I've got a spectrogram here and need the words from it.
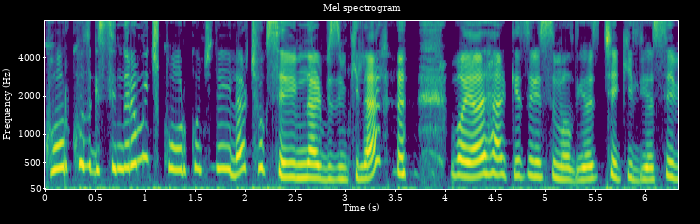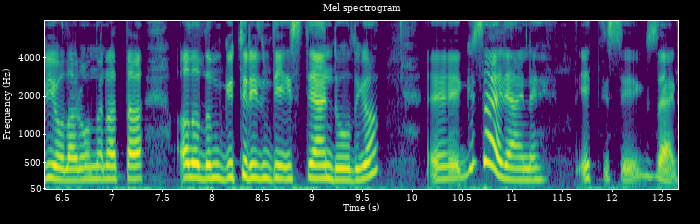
Korkulu isimler ama hiç korkunç değiller. Çok sevimler bizimkiler. Bayağı herkes resim alıyor, çekiliyor, seviyorlar. Onlar hatta alalım, götürelim diye isteyen de oluyor. Ee, güzel yani etkisi güzel.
